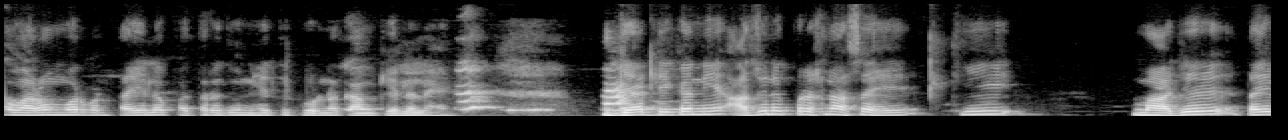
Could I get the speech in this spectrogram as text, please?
वारंवार पण ताईला पत्र देऊन हे ते पूर्ण काम केलेलं आहे. या ठिकाणी अजून एक प्रश्न असा आहे की माझे ताई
